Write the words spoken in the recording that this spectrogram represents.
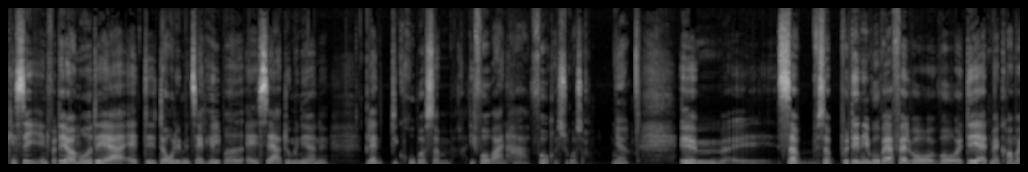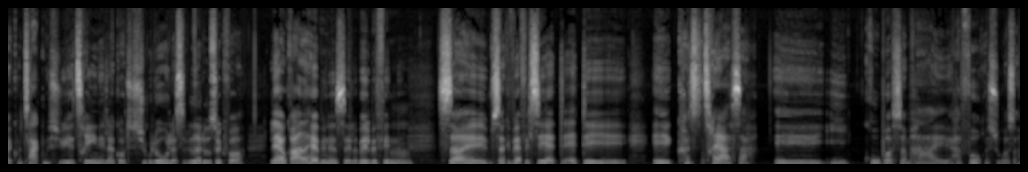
kan se inden for det område, det er, at øh, dårlig mental helbred er især dominerende blandt de grupper, som i forvejen har få ressourcer. Ja. Øhm, så, så på det niveau i hvert fald, hvor, hvor det, at man kommer i kontakt med psykiatrien eller går til psykolog eller så videre, er et udtryk for lav grad af happiness eller velbefindende, mm. så, øh, så kan vi i hvert fald se, at, at det øh, koncentrerer sig øh, i grupper, som har, øh, har få ressourcer.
